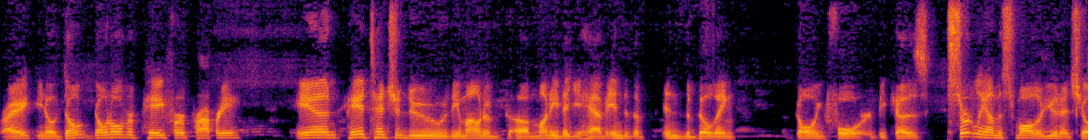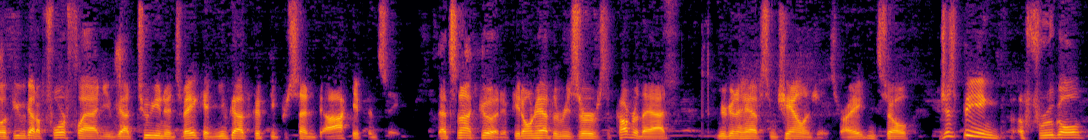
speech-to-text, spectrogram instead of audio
right? You know, don't don't overpay for a property and pay attention to the amount of uh, money that you have into the into the building going forward because certainly on the smaller units, you know, if you've got a four flat, you've got two units vacant, you've got 50% occupancy. That's not good. If you don't have the reserves to cover that, you're going to have some challenges, right? And so just being frugal,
